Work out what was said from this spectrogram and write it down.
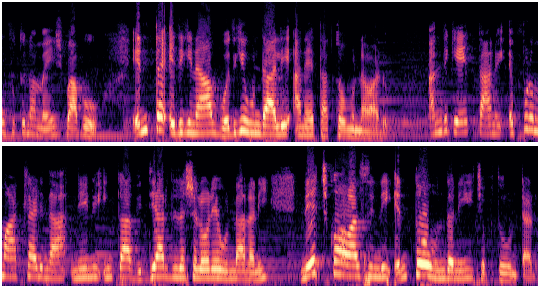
ఊపుతున్న మహేష్ బాబు ఎంత ఎదిగినా ఒదిగి ఉండాలి అనే తత్వం ఉన్నవాడు. అందుకే తాను ఎప్పుడు మాట్లాడినా నేను ఇంకా విద్యార్థి దశలోనే ఉన్నానని నేర్చుకోవాల్సింది ఎంతో ఉందని చెబుతూ ఉంటాడు.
